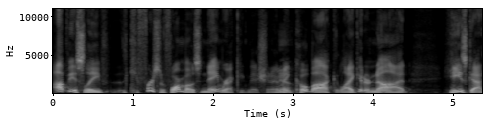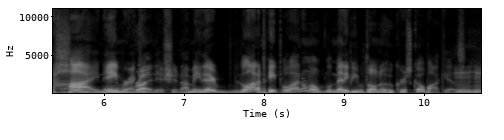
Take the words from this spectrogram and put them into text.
obviously, first and foremost, name recognition. I yeah. mean, Kobach, like it or not he's got high name recognition. Right. I mean, there a lot of people. I don't know. Many people don't know who Chris Kobach is, mm-hmm.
